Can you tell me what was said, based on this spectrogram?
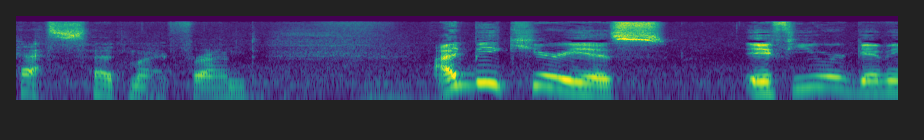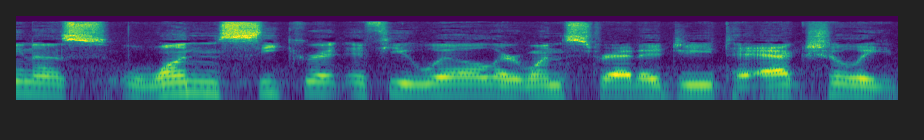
that said, my friend, I'd be curious if you were giving us one secret, if you will, or one strategy to actually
